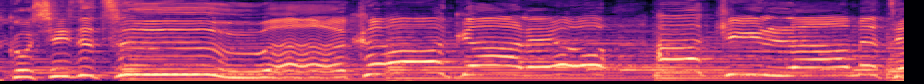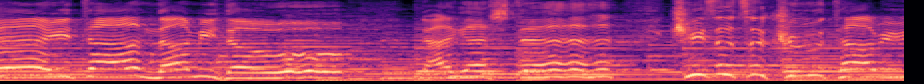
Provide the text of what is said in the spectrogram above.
少しずつ憧れを諦めていた涙を流して傷つくたび。辛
